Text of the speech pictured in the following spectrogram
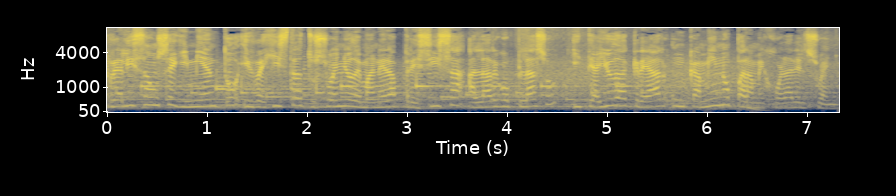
realiza un seguimiento y registra tu sueño de manera precisa a largo plazo y te ayuda a crear un camino para mejorar el sueño.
